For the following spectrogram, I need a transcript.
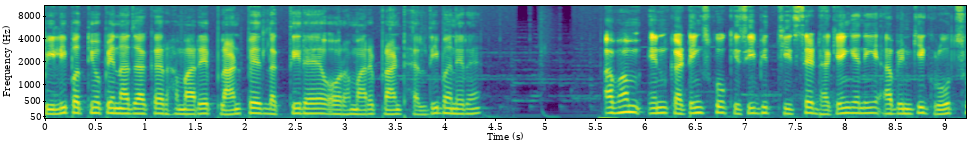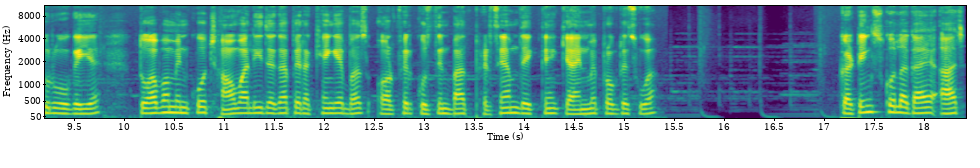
पीली पत्तियों पे ना जाकर हमारे प्लांट पे लगती रहे और हमारे प्लांट हेल्दी बने रहें। अब हम इन कटिंग्स को किसी भी चीज़ से ढकेंगे नहीं, अब इनकी ग्रोथ शुरू हो गई है। तो अब हम इनको छाँव वाली जगह पे रखेंगे बस और फिर कुछ दिन बाद फिर से हम देखते हैं क्या इनमें प्रोग्रेस हुआ। कटिंग्स को लगाए आज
